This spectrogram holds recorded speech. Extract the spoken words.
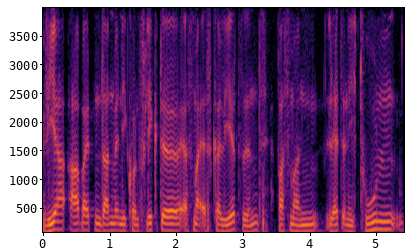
wir arbeiten dann, wenn die Konflikte erstmal eskaliert sind. Was man letztendlich tun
